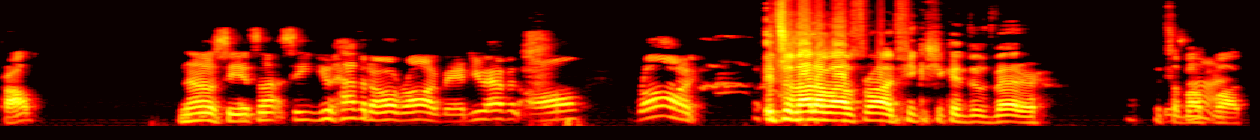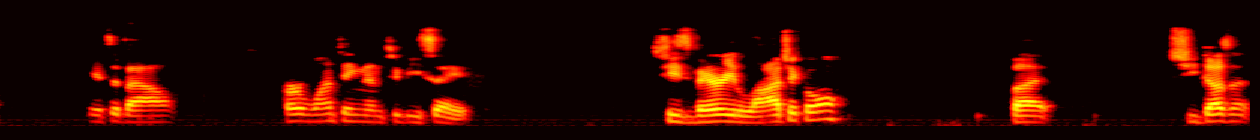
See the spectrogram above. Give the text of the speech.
Proud? No, see, it's not. See, you have it all wrong, man. You have it all wrong. it's a lot about fraud. Think she can do better. It's, it's about not. what? It's about her wanting them to be safe. She's very logical, but she doesn't.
